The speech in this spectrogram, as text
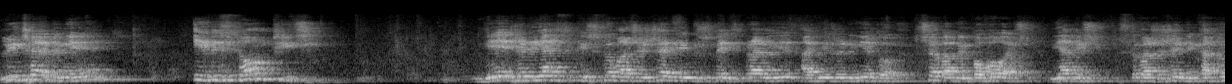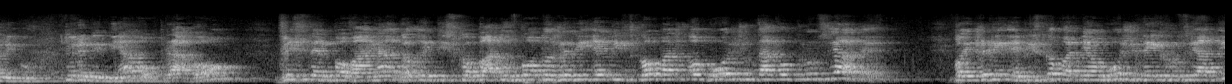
liczebnie i wystąpić nie, jeżeli jakieś stowarzyszenie już w tej sprawie jest, a jeżeli nie, to trzeba by powołać jakieś stowarzyszenie katolików, które by miało prawo występowania do episkopatów po to, żeby episkopat ogłosił taką krucjatę. Bo jeżeli episkopat nie ogłosi tej krucjaty,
